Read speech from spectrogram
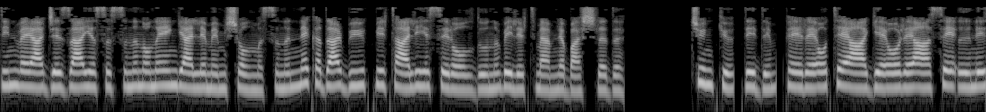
din veya ceza yasasının onu engellememiş olmasının ne kadar büyük bir talih eseri olduğunu belirtmemle başladı. Çünkü, dedim, PROTAGORASIN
